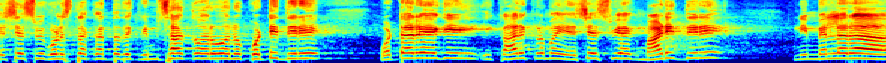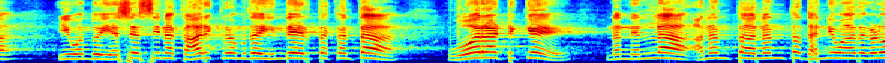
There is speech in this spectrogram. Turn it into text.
ಯಶಸ್ವಿಗೊಳಿಸ್ತಕ್ಕಂಥದ್ದಕ್ಕೆ ನಿಮ್ಮ ಸಹಕಾರವನ್ನು ಕೊಟ್ಟಿದ್ದೀರಿ. ಒಟ್ಟಾರೆಯಾಗಿ ಈ ಕಾರ್ಯಕ್ರಮ ಯಶಸ್ವಿಯಾಗಿ ಮಾಡಿದ್ದೀರಿ. ನಿಮ್ಮೆಲ್ಲರ ಈ ಒಂದು ಯಶಸ್ಸಿನ ಕಾರ್ಯಕ್ರಮದ ಹಿಂದೆ ಇರ್ತಕ್ಕಂಥ ಹೋರಾಟಕ್ಕೆ ನನ್ನೆಲ್ಲ ಅನಂತ ಅನಂತ ಧನ್ಯವಾದಗಳು,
